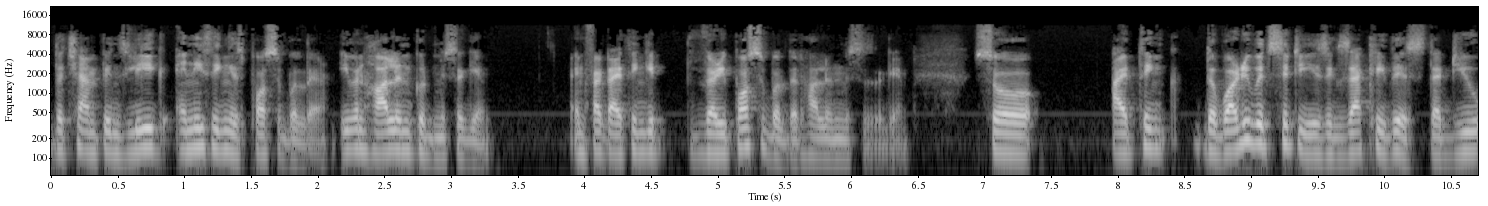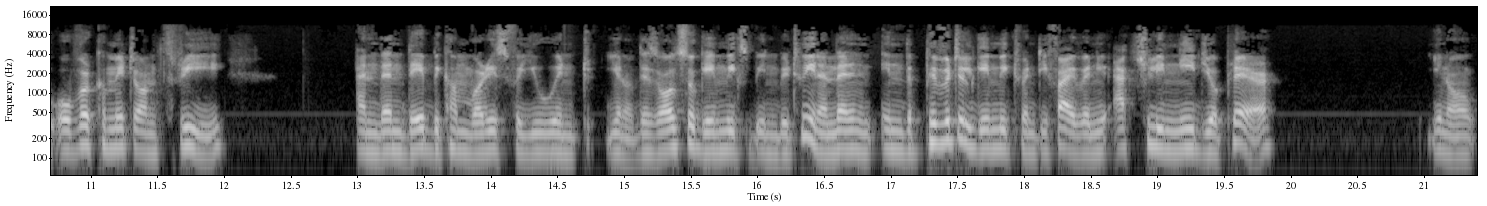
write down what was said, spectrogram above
the Champions League. Anything is possible there. Even Haaland could miss a game. In fact, I think it's very possible that Haaland misses a game. So I think the worry with City is exactly this: that you overcommit on three, and then they become worries for you. In you know, there's also game weeks in between, and then in, in the pivotal game week 25, when you actually need your player, you know,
